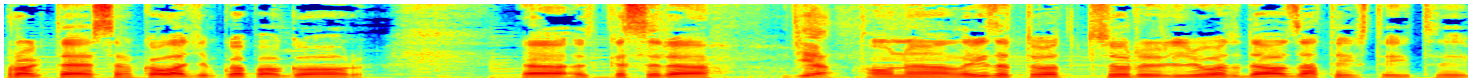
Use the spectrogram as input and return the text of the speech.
projektē ar kolēģiem kopā Goru, uh, kas ir. Uh, Jā. Un, uh, līdz ar to tur ir ļoti daudz attīstīti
